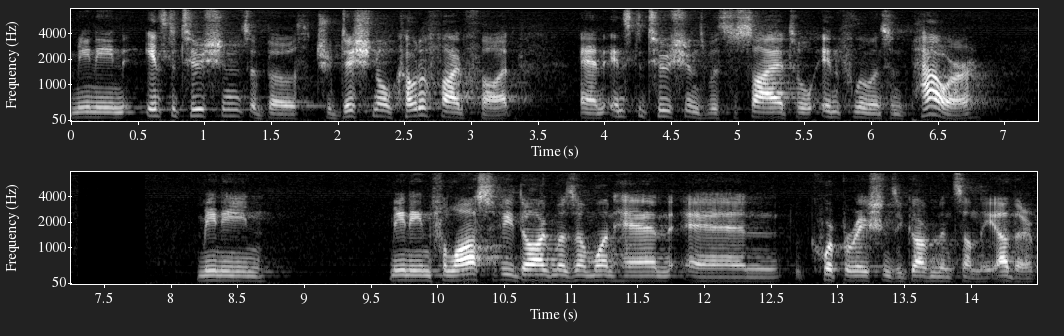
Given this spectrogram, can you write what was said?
meaning institutions of both traditional codified thought and institutions with societal influence and power, meaning, meaning philosophy, dogmas on one hand, and corporations and governments on the other,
